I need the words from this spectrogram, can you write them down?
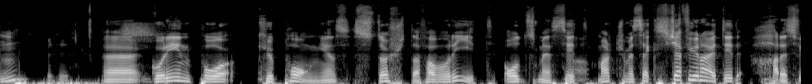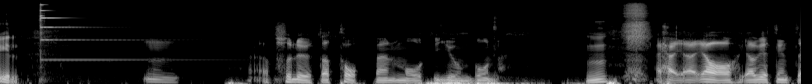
Mm. Precis. Uh, går in på kupongens största favorit oddsmässigt. Ja. Match med 6. Sheffield United, Huddersfield. Mm. Absoluta toppen mot jumbon. Mm. Ja, ja, ja, jag vet inte.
